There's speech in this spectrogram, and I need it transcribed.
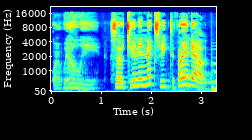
Or will we? So tune in next week to find out.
